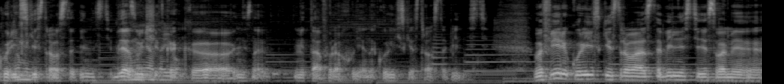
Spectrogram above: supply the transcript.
Курильские острова стабильности. Бля, звучит как, э, не знаю, метафора охуенная. Курильские острова стабильности. В эфире Курильские острова стабильности. С вами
